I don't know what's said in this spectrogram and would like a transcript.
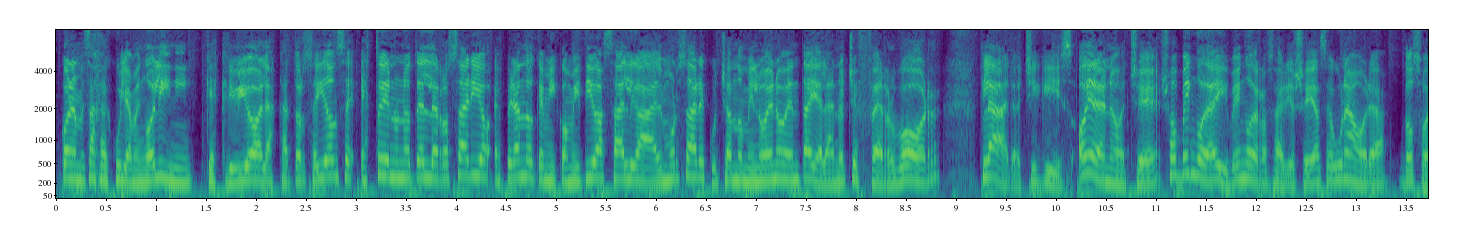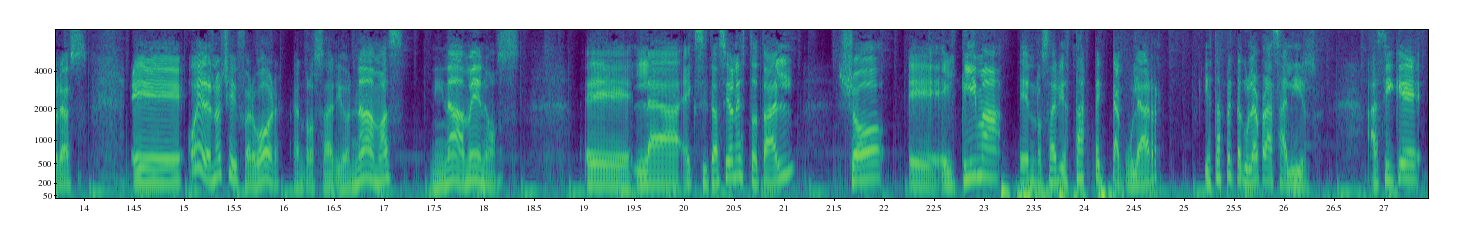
con el mensaje de Julia Mengolini, que escribió a las 14 y 11. Estoy en un hotel de Rosario esperando que mi comitiva salga a almorzar, escuchando 1990 y a la noche fervor. Claro, chiquis, hoy a la noche, yo vengo de ahí, vengo de Rosario, llegué hace una hora, dos horas. Eh, hoy a la noche hay fervor en Rosario, nada más ni nada menos. Eh, la excitación es total. Yo, eh, el clima en Rosario está espectacular y está espectacular para salir. Así que,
